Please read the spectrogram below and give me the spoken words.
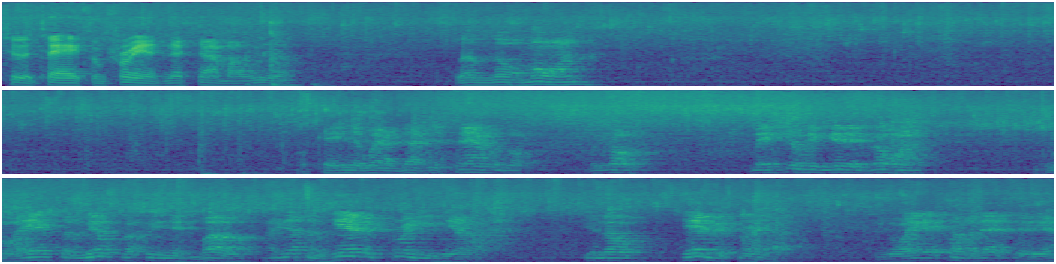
Should have tagged some friends next time I will. Let them know I'm on. Okay, then when I got this salmon, we're going to make sure we get it going. We're going to add some milk up in this bowl. I got some heavy cream here. You know, heavy cream. We're going to add some of that to here.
